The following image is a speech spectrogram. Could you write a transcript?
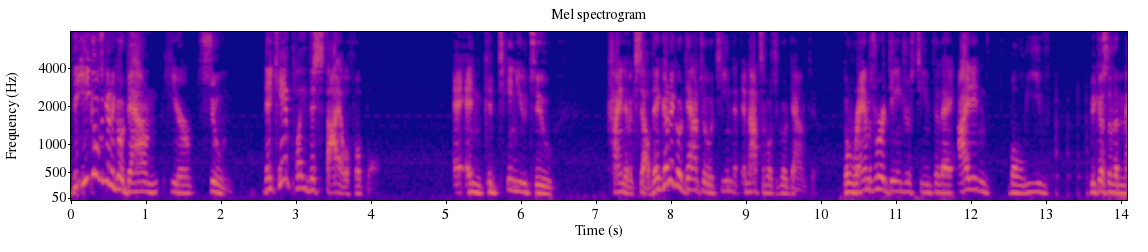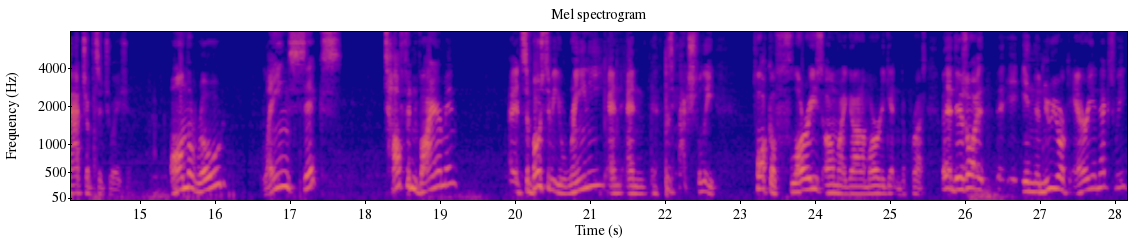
The Eagles are going to go down here soon. They can't play this style of football and continue to kind of excel. They're going to go down to a team that they're not supposed to go down to. The Rams were a dangerous team today. I didn't believe because of the matchup situation. On the road, laying six, tough environment. It's supposed to be rainy and and there's actually talk of flurries. Oh my god, I'm already getting depressed. But there's always in the New York area next week.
